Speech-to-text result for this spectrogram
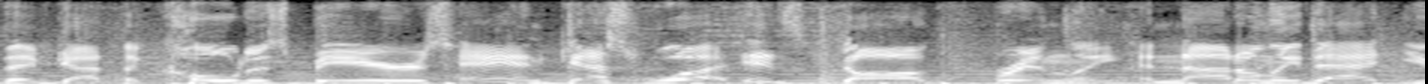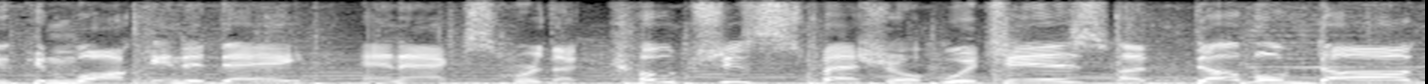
they've got the coldest beers, and guess what? It's dog friendly. And not only that, you can walk in today and ask for the coach's special, which is a double dog,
